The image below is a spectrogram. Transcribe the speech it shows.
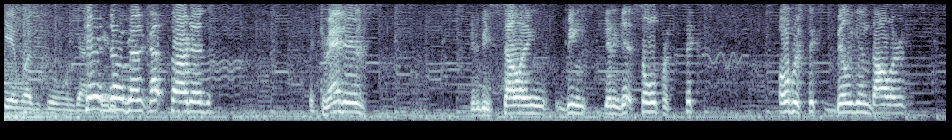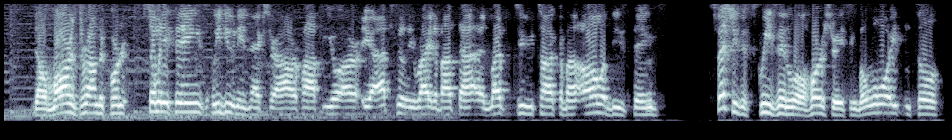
Kid wasn't cool when he got. Saratoga got started. The Commanders going to be selling, being going to get sold for six, over six billion dollars. Del Mar's around the corner. So many things. We do need an extra hour, Pop. You are you're absolutely right about that. I'd love to talk about all of these things, especially to squeeze in a little horse racing. But we'll wait until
